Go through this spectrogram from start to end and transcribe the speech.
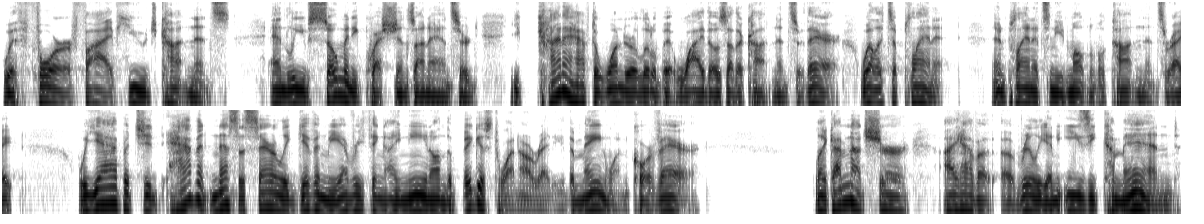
with four or five huge continents and leaves so many questions unanswered. You kind of have to wonder a little bit why those other continents are there. Well, it's a planet, and planets need multiple continents, right? Well, yeah, but you haven't necessarily given me everything I need on the biggest one already, the main one, Khorvaire. Like, I'm not sure I have a, a really an easy command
